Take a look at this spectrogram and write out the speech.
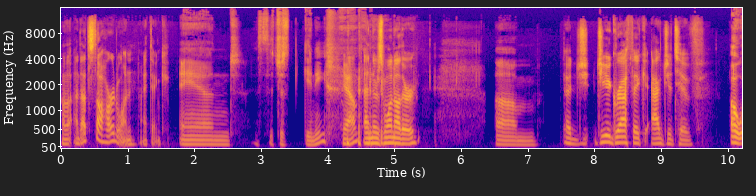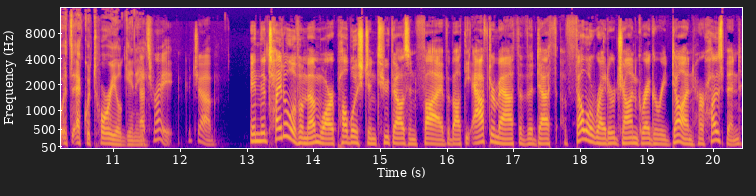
Well, that's the hard one, I think. and it's just Guinea. Yeah, and there's one other, Um, a ge- geographic adjective. oh, it's Equatorial Guinea. That's right. Good job. In the title of a memoir published in 2005 about the aftermath of the death of fellow writer John Gregory Dunne, her husband,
